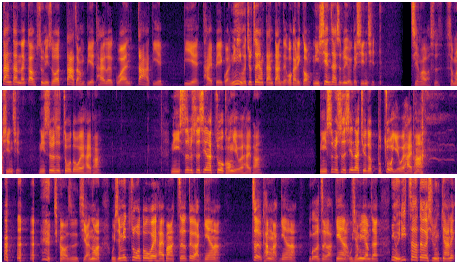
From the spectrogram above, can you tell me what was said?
淡淡的告诉你说大涨别太乐观，大跌别太悲观。你以为就这样淡淡的？我跟你讲，你现在是不是有一个心情？建华老师，什么心情？你是不是做多会害怕？你是不是现在做空也会害怕？你是不是现在觉得不做也会害怕？江老师讲嘛，为什么做多会害怕？做多也惊啦，做空也惊啦，无做也惊啊？为什么你知？因为你做多的时候惊咧，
